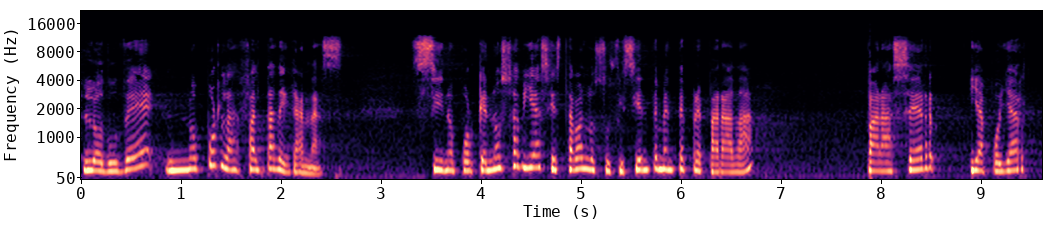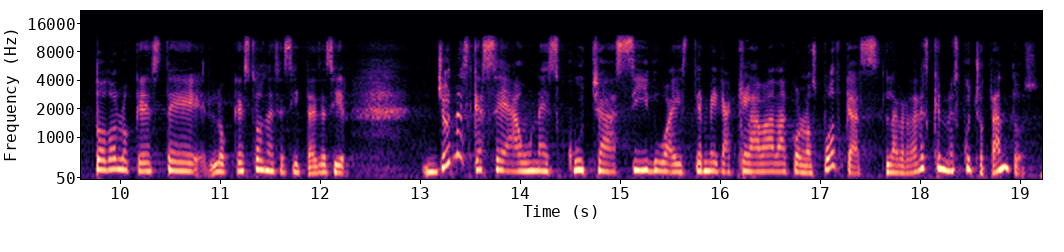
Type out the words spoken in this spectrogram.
lo dudé no por la falta de ganas, sino porque no sabía si estaba lo suficientemente preparada para hacer y apoyar todo lo que este, lo que esto necesita. Es decir, yo no es que sea una escucha asidua y esté mega clavada con los podcasts. La verdad es que no escucho tantos.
